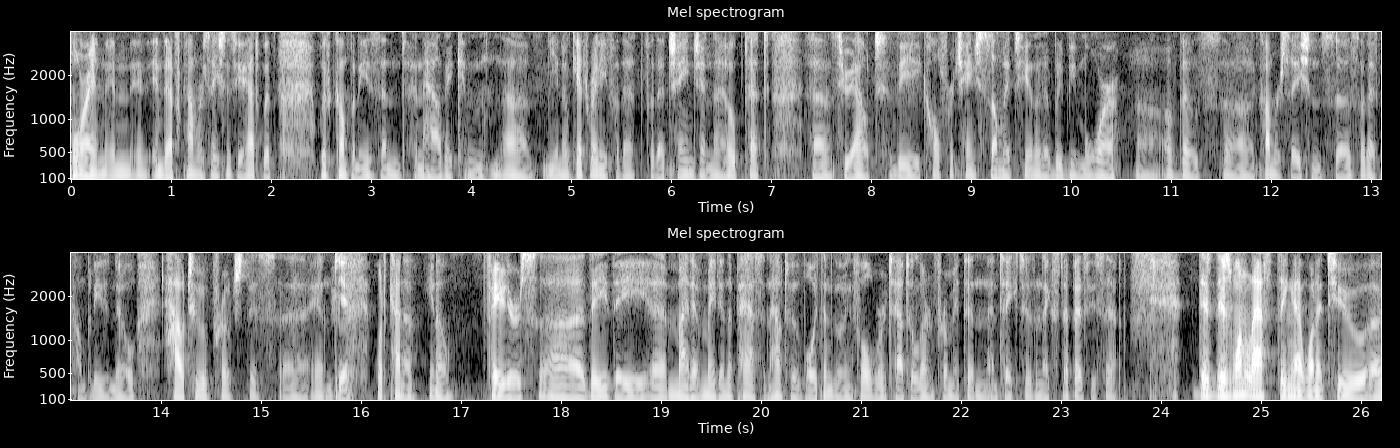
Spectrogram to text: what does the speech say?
more in, in, in-depth conversations you had with with companies and and how they can uh, you know get ready for that for that change and i hope that uh, throughout the call for change summit you know there will be more uh, of those uh, conversations uh, so that companies know how to approach this and yeah. what kind of you know failures uh, they they uh, might have made in the past and how to avoid them going forward, how to learn from it and, and take it to the next step, as you said. There's there's one last thing I wanted to uh,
